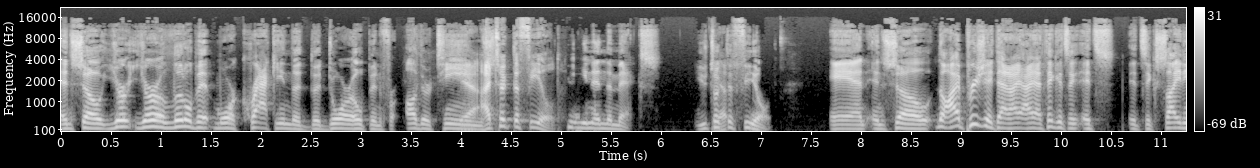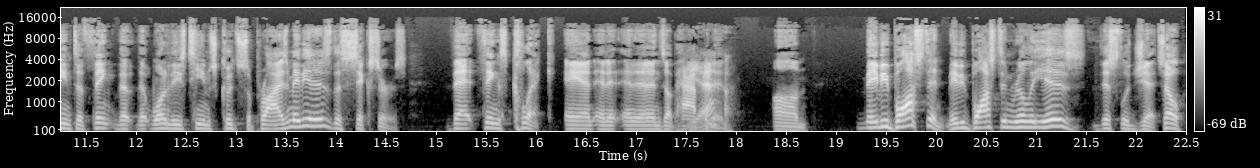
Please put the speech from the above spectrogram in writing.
And so you're you're a little bit more cracking the, the door open for other teams. Yeah, I took the field. Being in the mix. You took yep. the field and and so no, I appreciate that. I, I think it's it's it's exciting to think that that one of these teams could surprise. Maybe it is the Sixers that things click and and it, and it ends up happening. Yeah. Um, maybe Boston. Maybe Boston really is this legit. So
